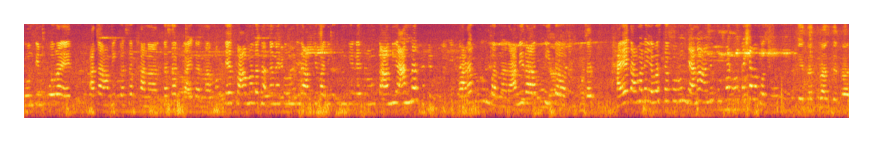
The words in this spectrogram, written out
दोन तीन पोरं आहेत. आता आम्ही कसं खाणार कसं काय करणार? मग ते आम्हाला धंदा नाही करून दिला. आमची भाजी उचलून गेले तर मग आम्ही आणणार कुठे? भाडा कुठून भरणार. आम्ही राहतो इथं. तर आहेत आम्हाला व्यवस्था करून द्या ना. आम्ही फुटपाथवर कशाला बसू येतात त्रास देतात.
